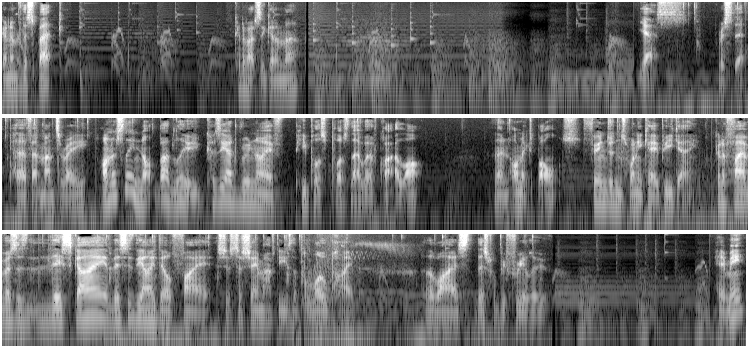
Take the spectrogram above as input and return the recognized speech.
In for the spec. Could have actually got him there. Yes. Risked it. Perfect Manta Ray. Honestly, not bad loot, because he had Rune Knife P++ there worth quite a lot then Onyx Bolts, 320k PK. Gonna fight versus this guy. This is the ideal fight. It's just a shame I have to use the blowpipe. Otherwise, this would be free loot. Hit me.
